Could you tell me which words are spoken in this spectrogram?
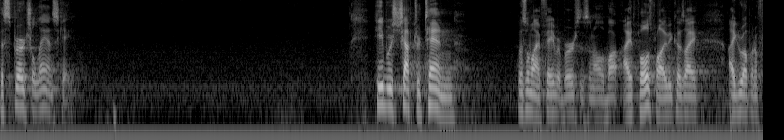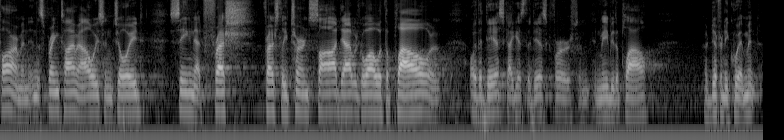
the spiritual landscape. Hebrews chapter 10, those are my favorite verses in all the Bible. I suppose probably because I, I grew up on a farm, and in the springtime I always enjoyed seeing that fresh, freshly turned sod. Dad would go out with the plow or, or the disc, I guess the disc first, and, and maybe the plow, or different equipment.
